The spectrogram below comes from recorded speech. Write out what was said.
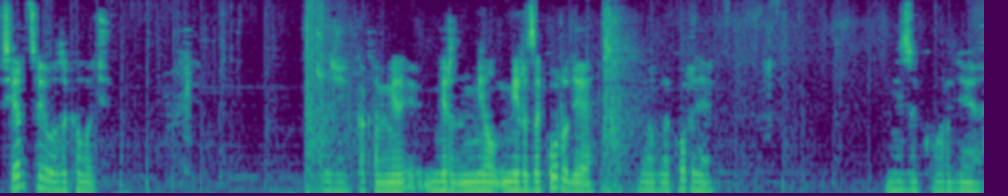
В сердце его заколоть. Подожди, как там мир, мир, мир, мирзакордия? Мирзакордия? Мирзакордия.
